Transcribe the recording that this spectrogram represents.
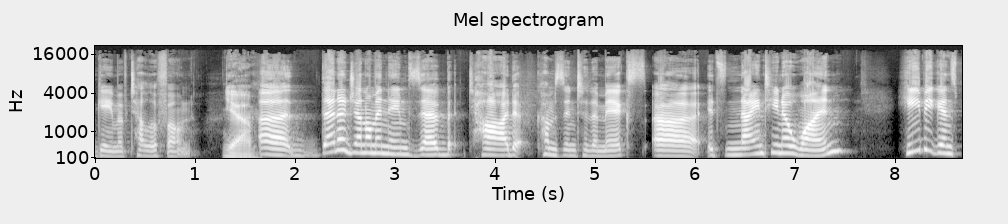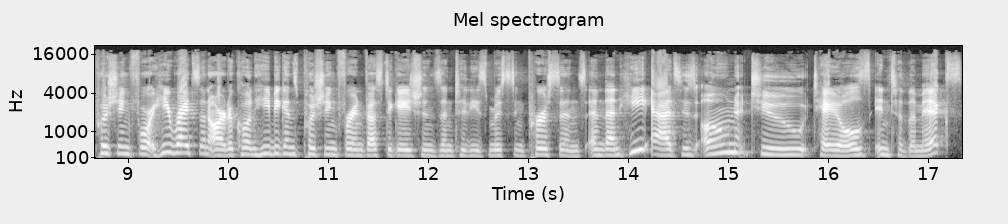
game of telephone. Yeah. Uh, then a gentleman named Zeb Todd comes into the mix. Uh, it's 1901 he begins pushing for he writes an article and he begins pushing for investigations into these missing persons. And then he adds his own two tales into the mix.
